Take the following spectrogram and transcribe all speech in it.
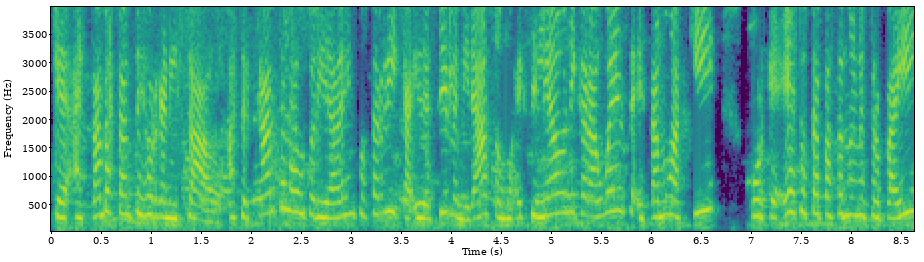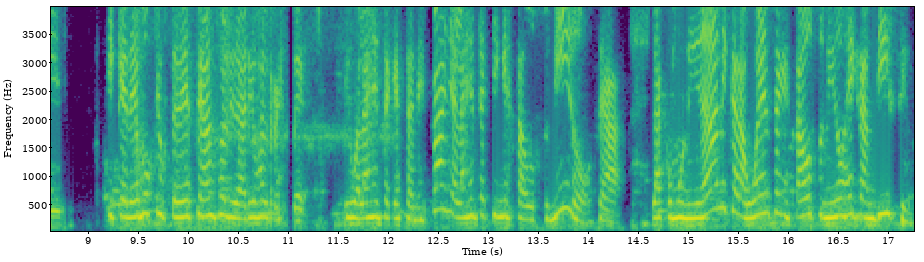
que están bastante organizados, acercarse a las autoridades en Costa Rica y decirle, mira, somos exiliados nicaragüenses, estamos aquí porque esto está pasando en nuestro país y queremos que ustedes sean solidarios al respecto. Igual la gente que está en España, la gente aquí en Estados Unidos, o sea, la comunidad nicaragüense en Estados Unidos es grandísima.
